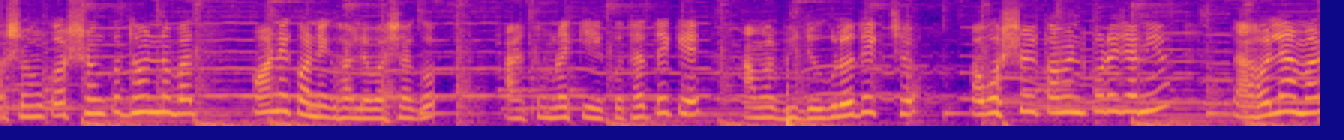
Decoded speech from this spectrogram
অসংখ্য অসংখ্য ধন্যবাদ। অনেক অনেক ভালোবাসা গো। আর তোমরা কে কোথা থেকে আমার ভিডিওগুলো দেখছ, অবশ্যই কমেন্ট করে জানিও। তাহলে আমার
